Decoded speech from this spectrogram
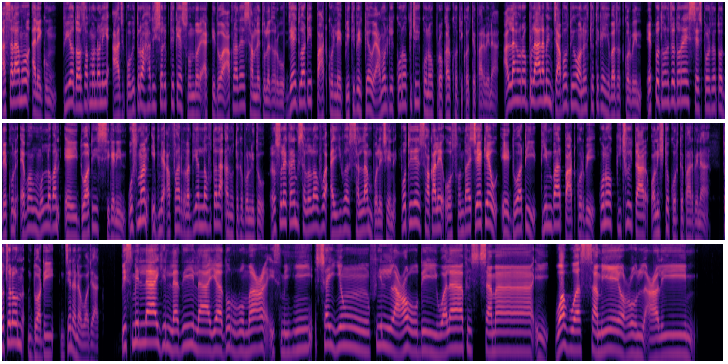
আসসালামু আলাইকুম। প্রিয় দর্শক মণ্ডলী, আজ পবিত্র হাদিস শরীফ থেকে সুন্দর একটি দোয়া আপনাদের সামনে তুলে ধরব। যে দোয়াটি পাঠ করলে পৃথিবীর কেউ এমনকি কোনো কিছুই কোনো প্রকার ক্ষতি করতে পারবে না। আল্লাহ রব্বুল আলমিন যাবতীয় অনিষ্ট থেকে হেফাজত করবেন। একটু ধৈর্য ধরে শেষ পর্যন্ত দেখুন এবং মূল্যবান এই দোয়াটি শিখে নিন। উসমান ইবনে আফার রাদিয়াল্লাহ তালা আনু থেকে বর্ণিত, রসুল করিম সাল্লাহু আলহিহা সাল্লাম বলেছেন, প্রতিদিন সকালে ও সন্ধ্যায় যে কেউ এই দোয়াটি তিনবার পাঠ করবে, কোনো কিছুই তার অনিষ্ট করতে পারবে না। তো চলুন দোয়াটি জেনে নেওয়া যাক। ফিল ওয়ালা ওয়া আলিম।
